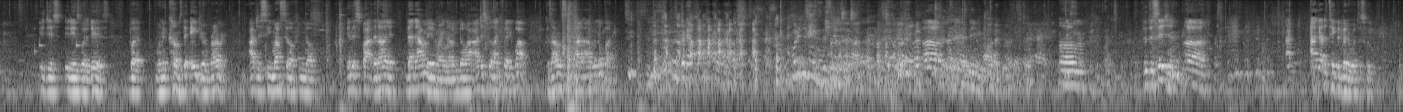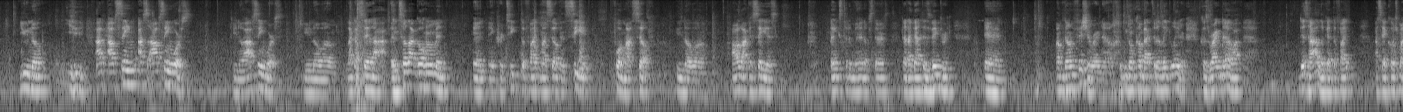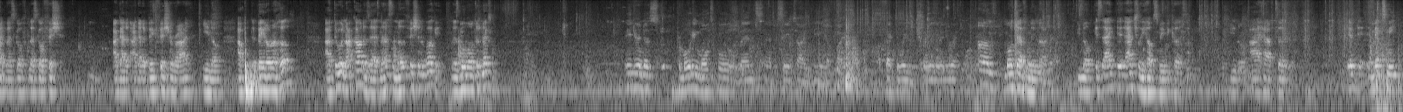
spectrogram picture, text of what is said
it just it is what it is. But when it comes to Adrien Broner, I just see myself, you know, in this spot that I that I'm in right now. You know, I, I just feel like Fetty Wap because I don't see eye to eye with nobody. what did you think uh, um, the decision. Uh, I, I got to take the bitter with the sweet. You know, you, I've, I've seen I've, I've seen worse. You know, I've seen worse. You know, um, like I said, I, until I go home and, and and critique the fight myself and see it for myself, you know, um, all I can say is thanks to the man upstairs that I got this victory, and I'm done fishing right now. We're gonna come back to the lake later. Cause right now, I, this is how I look at the fight. I said, Coach Mike, let's go, let's go fishing. I got a, I got a big fishing rod. You know, I put the bait on the hook. I threw it and I caught his ass. Now that's another fish in the bucket. Let's move on to the next one. Adrian, does promoting multiple events and at the same time being a fighter affect the way you train in any way? Um, most definitely not you know, it's it actually helps me because, you know, I have to. It, it, it makes me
